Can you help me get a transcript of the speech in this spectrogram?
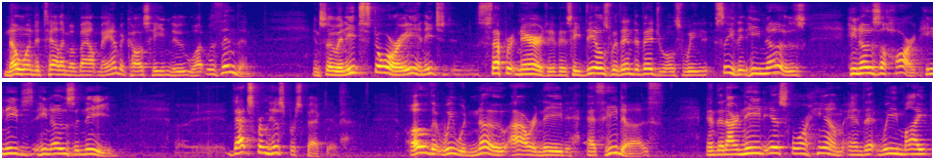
no one to tell him about man because he knew what was in them. And so, in each story, in each separate narrative, as he deals with individuals, we see that he knows he knows the heart. He, needs, he knows the need. That's from his perspective. Oh, that we would know our need as he does, and that our need is for him, and that we might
